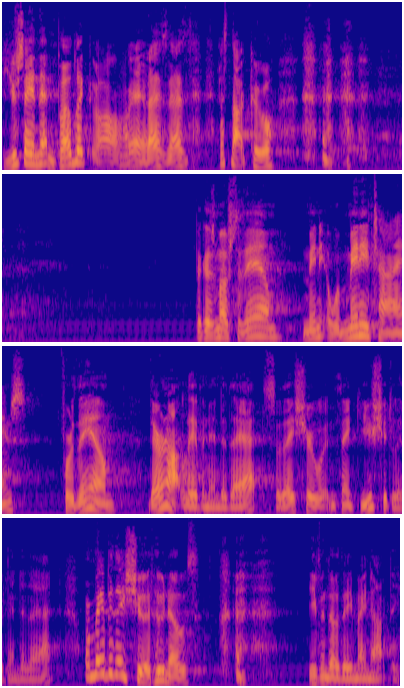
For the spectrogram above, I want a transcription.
you're saying that in public? Oh, man, that's, that's, that's not cool. because most of them, many, well, many times for them, they're not living into that, so they sure wouldn't think you should live into that. Or maybe they should, who knows? Even though they may not be.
